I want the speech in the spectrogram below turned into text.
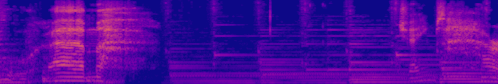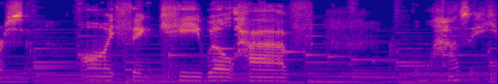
Ooh, um, James Harrison. I think he will have. Or has he?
